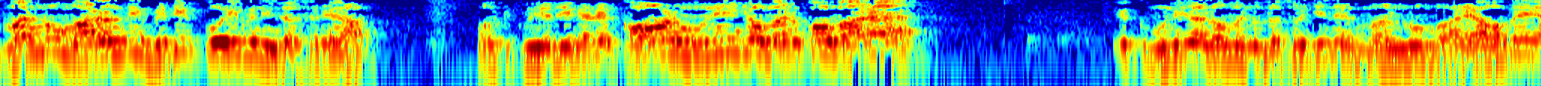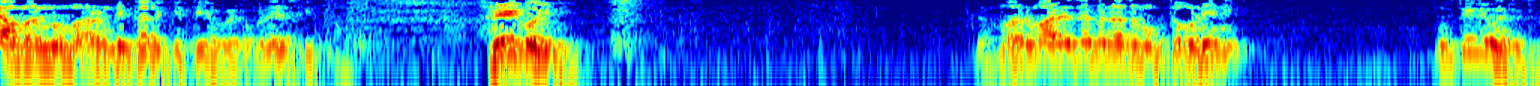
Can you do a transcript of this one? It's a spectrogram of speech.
ਮਨ ਨੂੰ ਮਾਰਨ ਦੀ ਵਿਧੀ ਕੋਈ ਵੀ ਨਹੀਂ ਦੱਸ ਰਿਹਾ। ਭਗਤ ਕਬੀਰ ਜੀ ਕਹਿੰਦੇ, ਕੌਣ ਮੁਨੀ ਜੋ ਮਨ ਕੋ ਮਾਰਾ? ਇੱਕ ਮੁਨੀ ਦਾ ਨਾਮ ਮੈਨੂੰ ਦੱਸੋ ਜਿਹਨੇ ਮਨ ਨੂੰ ਮਾਰਿਆ ਹੋਵੇ ਜਾਂ ਮਨ ਨੂੰ ਮਾਰਨ ਦੀ ਗੱਲ ਕੀਤੀ ਹੋਵੇ, ਉਪਦੇਸ਼ ਕੀਤਾ ਹੈ ਕੋਈ ਨਹੀਂ। ਤੇ ਮਨ ਮਾਰੇ ਤੇ ਬਿਨਾਂ ਤਾਂ ਮੁਕਤ ਹੋਣੀ ਨਹੀਂ। ਮੁਕਤੀ ਕਿਵੇਂ ਹੋ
